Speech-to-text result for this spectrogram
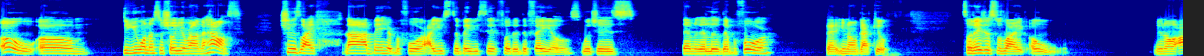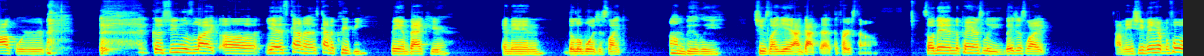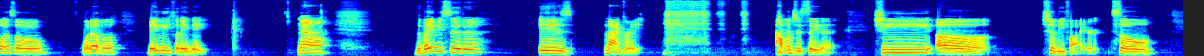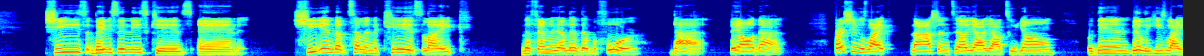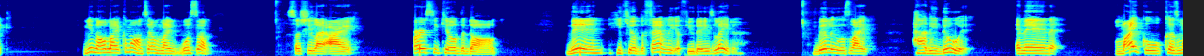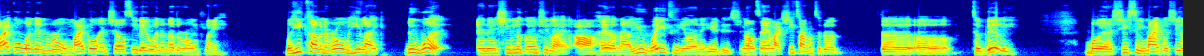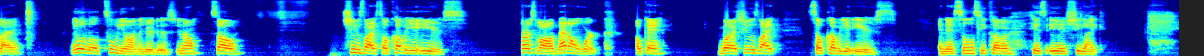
Oh, um, do you want us to show you around the house? She was like, Nah, I've been here before. I used to babysit for the DeFeos, which is family that lived there before that, you know, got killed. So they just was like, oh, you know, awkward. Cause she was like, uh, yeah, it's kinda it's kinda creepy being back here. And then the little boy just like, I'm Billy. She was like, Yeah, I got that the first time. So then the parents leave. They just like, I mean, she been here before, so whatever. They leave for their date. Now, the babysitter is not great. I'm gonna just say that she uh should be fired. So she's babysitting these kids and she ended up telling the kids like the family that lived there before died. They all died. First she was like, nah, I shouldn't tell y'all, y'all too young. But then Billy, he's like, you know, like, come on, tell him like what's up. So she like, all right. First he killed the dog. Then he killed the family a few days later. Billy was like, how'd he do it? And then Michael, because Michael went in the room. Michael and Chelsea, they were in another room playing. But he come in the room and he like, do what? And then she look over, she like, oh hell no, you way too young to hear this. You know what I'm saying? Like she talking to the the uh to Billy, but she see Michael, she like, you a little too young to hear this, you know? So she was like, so cover your ears. First of all, that don't work, okay? But she was like, so cover your ears. And then as soon as he covered his ears, she like,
